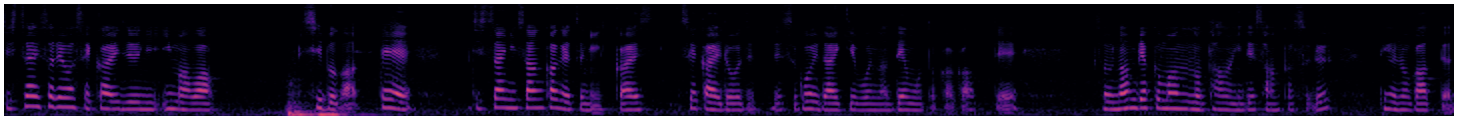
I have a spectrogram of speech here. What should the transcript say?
実際それは世界中に今は支部があって実際に3ヶ月に1回世界同日ですごい大規模なデモとかがあってその何百万の単位で参加するっていうのがあって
